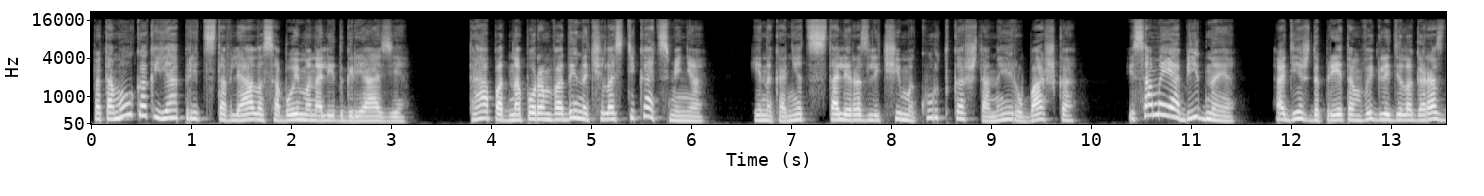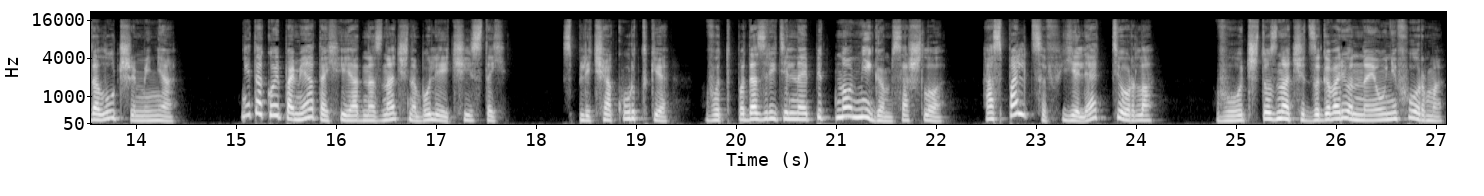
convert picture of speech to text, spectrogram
потому как я представляла собой монолит грязи, Та под напором воды начала стекать с меня. И, наконец, стали различимы куртка, штаны, рубашка. И самое обидное, одежда при этом выглядела гораздо лучше меня. Не такой помятой и однозначно более чистой. С плеча куртки вот подозрительное пятно мигом сошло, а с пальцев еле оттерло. Вот что значит заговоренная униформа.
